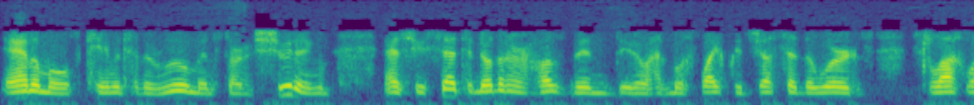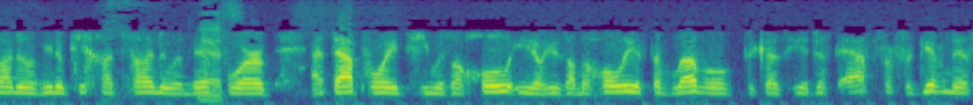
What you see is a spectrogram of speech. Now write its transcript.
animals came into the room and started shooting. And she said to know that her husband, you know, had most likely just said the words Lanu avinu ki chatanu, and Yes. therefore at that point he was a whole, you know, he was on the holiest of levels because he had just asked for forgiveness.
